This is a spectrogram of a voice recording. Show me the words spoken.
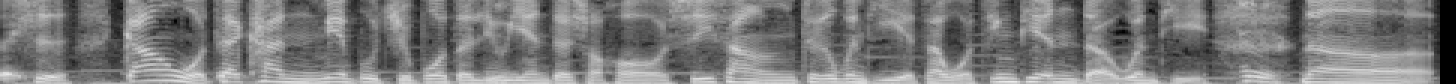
对。是，刚刚我在看面部直播的留言的时候，实际上这个问题也在我今天的问题。嗯，那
